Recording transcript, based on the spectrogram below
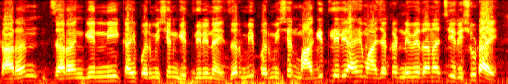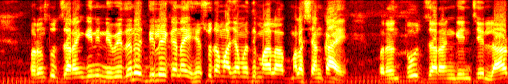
कारण जरांगेंनी काही परमिशन घेतलेली नाही. जर मी परमिशन मागितलेली आहे माझ्याकडे निवेदनाची रिशूट आहे परंतु जरांगेंनी निवेदनच दिलंय का नाही हे सुद्धा माझ्यामध्ये मला मला शंका आहे. परंतु जरांगेंचे लाट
